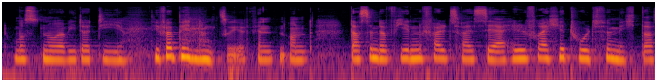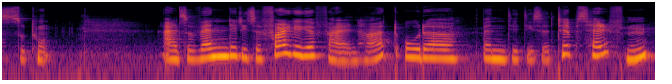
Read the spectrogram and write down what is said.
Du musst nur wieder die, die Verbindung zu ihr finden. Und das sind auf jeden Fall zwei sehr hilfreiche Tools für mich, das zu tun. Also, wenn dir diese Folge gefallen hat oder wenn dir diese Tipps helfen,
